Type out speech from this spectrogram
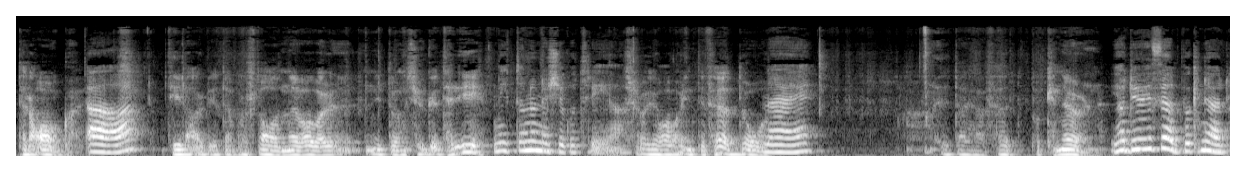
Prag Ja, till arbetarbostaden. Det var väl 1923. 1923 ja. Så jag var inte född då. Nej. Utan jag är född på Knörn. Ja, du är född på Knöl.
